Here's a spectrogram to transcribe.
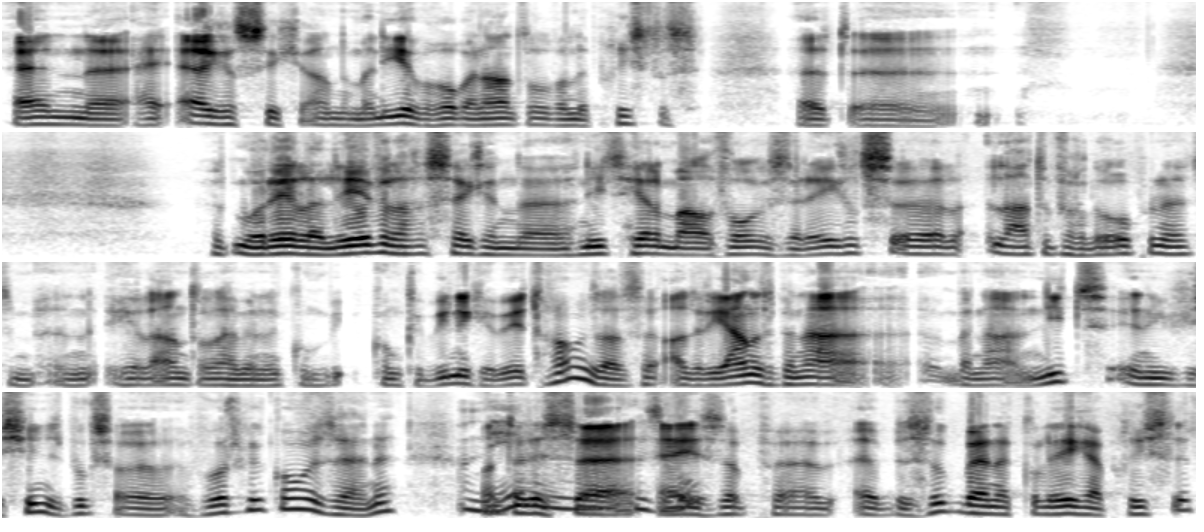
En hij ergert zich aan de manier waarop een aantal van de priesters het het morele leven, laten we zeggen, uh, niet helemaal volgens de regels uh, laten verlopen. Een heel aantal hebben een concubine geweten trouwens, dat Adrianus bijna, bijna niet in uw geschiedenisboek zou voorgekomen zijn. Hè? Nee, Want er is, hij is op bezoek bij een collega-priester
